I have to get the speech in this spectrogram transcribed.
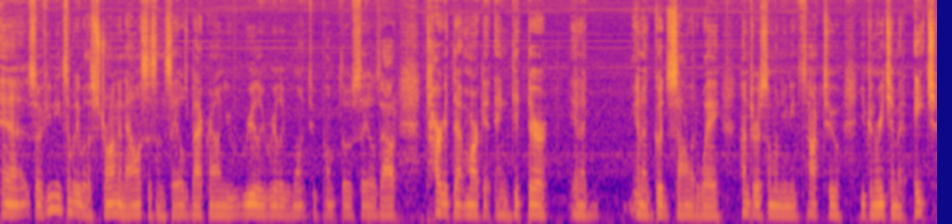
And so, if you need somebody with a strong analysis and sales background, you really, really want to pump those sales out, target that market, and get there in a in a good, solid way. Hunter is someone you need to talk to. You can reach him at h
